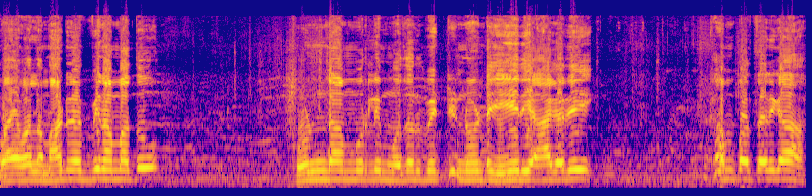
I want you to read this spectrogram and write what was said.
వాళ్ళ మాట నవ్వి నమ్మద్దు కొండ మురళి మొదలు పెట్టిండు అంటే ఏది ఆగది. కంపల్సరిగా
